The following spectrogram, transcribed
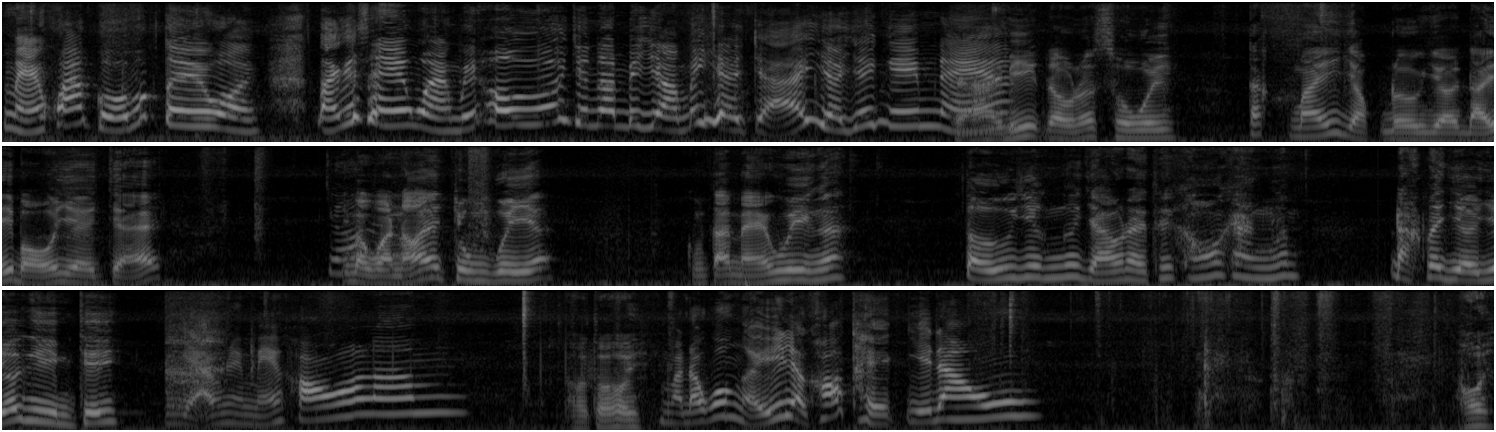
Mẹ khóa cửa mất tiêu rồi. Tại cái xe Hoàng bị hư á Cho nên bây giờ mới về trễ Giờ giới nghiêm Trời nè. Ai biết đâu nó xui. Tắt máy dọc đường giờ đẩy bộ về trễ. Nhưng mà Trời Hoàng nói chung quy á Cũng tại mẹ Quyên á Tự dưng á dạo này thấy khó khăn lắm. Đặt ra giờ giới nghiêm chi? Dạo này mẹ khó lắm. Thôi thôi. Mà đâu có nghĩ là khó thiệt vậy đâu. Thôi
